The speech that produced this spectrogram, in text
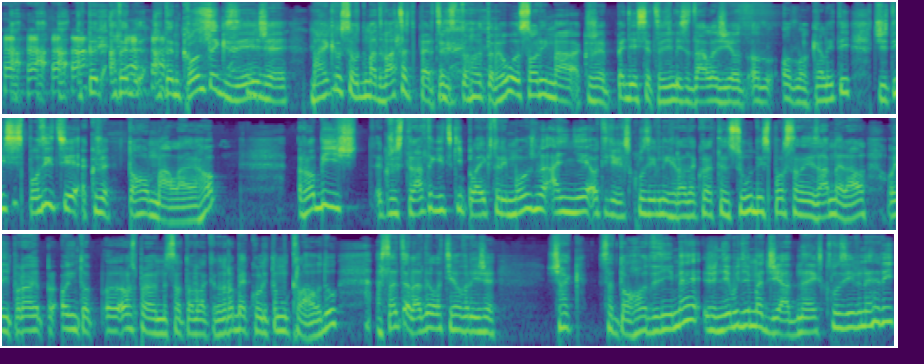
A, a, a, a, ten, a, ten, a ten kontext je, že Microsoft má 20% z toho trhu, Sony má akože 50-70, záleží od, od, od lokality, čiže ty si z pozície akože toho malého, robíš akože strategický play, ktorý možno aj nie o tých exkluzívnych hrách, akurát ten súdny spor sa nezameral. Oni, pro, oni to, rozprávame sa o to robia kvôli tomu cloudu a Satya Nadella ti hovorí, že však sa dohodníme, že nebudem mať žiadne exkluzívne hry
